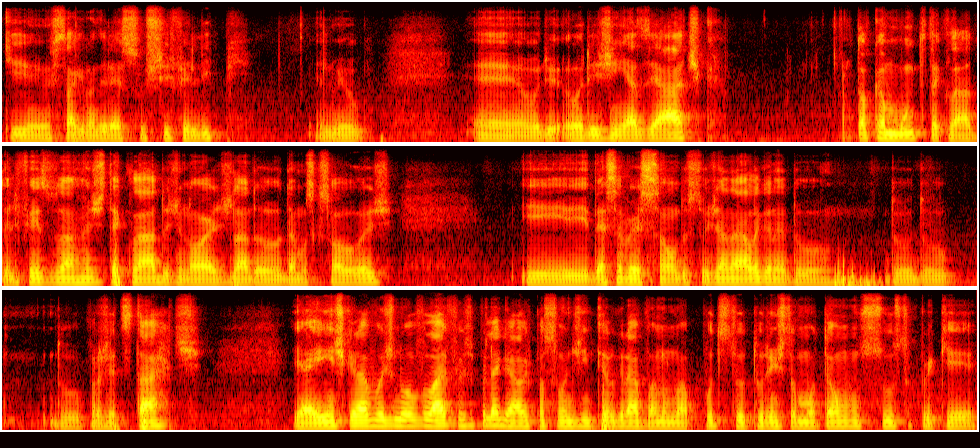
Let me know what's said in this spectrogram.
que o Instagram dele é Sushi Felipe, ele é origem asiática, toca muito teclado, ele fez os arranjos de teclado de Nord lá do, da música só hoje, e dessa versão do estúdio análoga, né, do, do, do, do Projeto Start. E aí a gente gravou de novo lá e foi super legal. A gente passou um dia inteiro gravando numa puta estrutura, a gente tomou até um susto, porque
